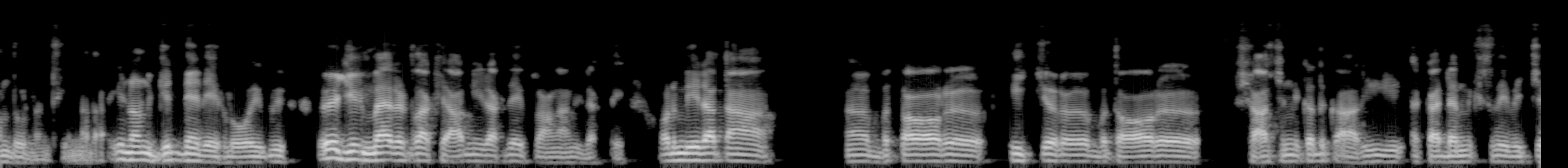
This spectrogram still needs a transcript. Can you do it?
ਅੰਦੋਲਨ ਸੀ ਇਹਨਾਂ ਦਾ। ਇਹਨਾਂ ਨੂੰ ਜਿੰਨੇ ਦੇਖ ਲਓ ਇਹ ਇਹ ਜੀ ਮੈਰਿਟ ਦਾ ਖਿਆਲ ਨਹੀਂ ਰੱਖਦੇ, ਫਲਾਣਾ ਨਹੀਂ ਰੱਖਦੇ। ਔਰ ਮੇਰਾ ਤਾਂ ਬਤੌਰ ਟੀਚਰ ਬਤੌਰ ਸ਼ਾਸਨਿਕ ਅਧਿਕਾਰੀ ਅਕੈਡੈਮਿਕਸ ਦੇ ਵਿੱਚ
